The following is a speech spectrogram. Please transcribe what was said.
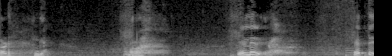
ನೋಡಿ, ಹಿಂಗೆ. ಹೇಳಿರಿ ಎತ್ತಿ.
